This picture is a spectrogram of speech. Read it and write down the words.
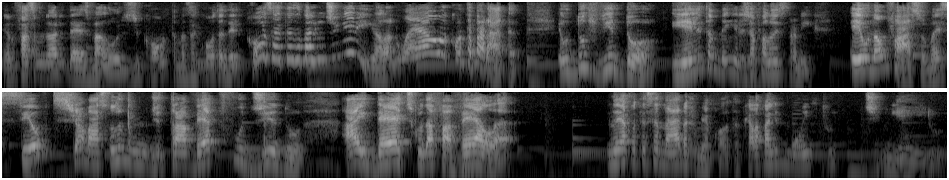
Eu não faço a menor ideia de valores de conta, mas a conta dele com certeza vale um dinheirinho. Ela não é uma conta barata. Eu duvido. E ele também, ele já falou isso pra mim. Eu não faço, mas se eu chamasse todo mundo de traveco fudido, aidético da favela, não ia acontecer nada com a minha conta, porque ela vale muito dinheiro.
